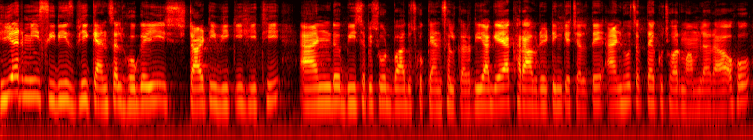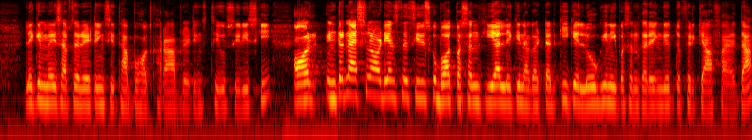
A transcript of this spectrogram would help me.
हियर मी सीरीज़ भी कैंसिल हो गई स्टार टीवी की ही थी एंड 20 एपिसोड बाद उसको कैंसिल कर दिया गया ख़राब रेटिंग के चलते एंड हो सकता है कुछ और मामला रहा हो, लेकिन मेरे हिसाब से रेटिंग्स ही था, बहुत ख़राब रेटिंग्स थी उस सीरीज़ की। और इंटरनेशनल ऑडियंस ने सीरीज़ को बहुत पसंद किया, लेकिन अगर टर्की के लोग ही नहीं पसंद करेंगे तो फिर क्या फ़ायदा?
